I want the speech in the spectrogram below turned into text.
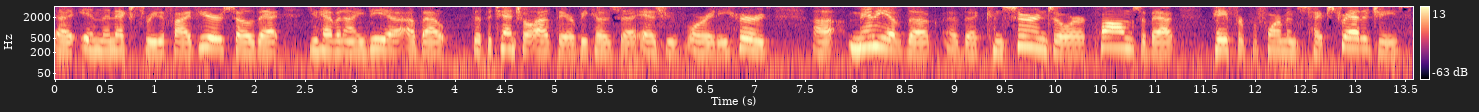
uh, in the next three to five years, so that you have an idea about the potential out there. Because, uh, as you've already heard, uh, many of the, uh, the concerns or qualms about pay for performance type strategies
